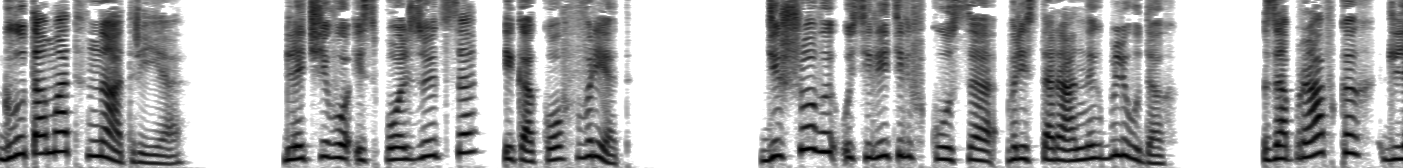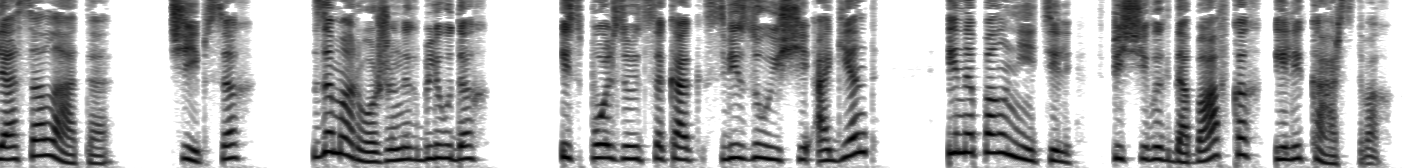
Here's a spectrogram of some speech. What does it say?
Глутамат натрия. Для чего используется и каков вред? Дешевый усилитель вкуса в ресторанных блюдах, заправках для салата, чипсах, замороженных блюдах. Используется как связующий агент и наполнитель в пищевых добавках и лекарствах.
